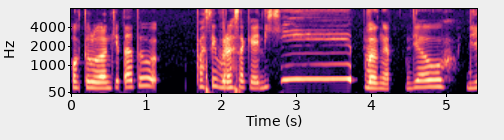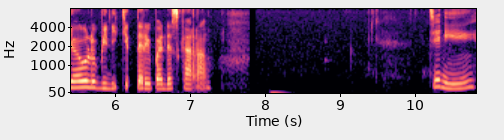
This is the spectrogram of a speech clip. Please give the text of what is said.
waktu luang kita tuh pasti berasa kayak dikit banget. Jauh, jauh lebih dikit daripada sekarang. Jadi,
